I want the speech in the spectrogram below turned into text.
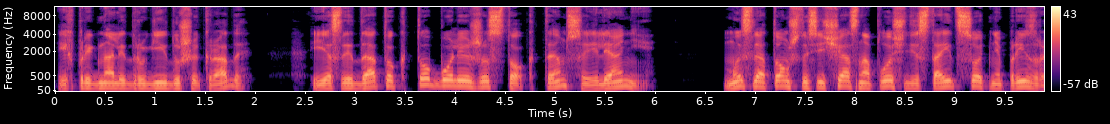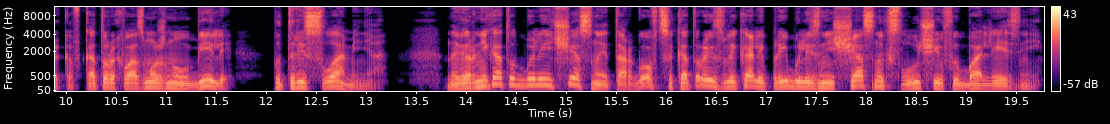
их пригнали другие душекрады? Если да, то кто более жесток, Темса или они? Мысль о том, что сейчас на площади стоит сотня призраков, которых, возможно, убили, потрясла меня. Наверняка тут были и честные торговцы, которые извлекали прибыль из несчастных случаев и болезней.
